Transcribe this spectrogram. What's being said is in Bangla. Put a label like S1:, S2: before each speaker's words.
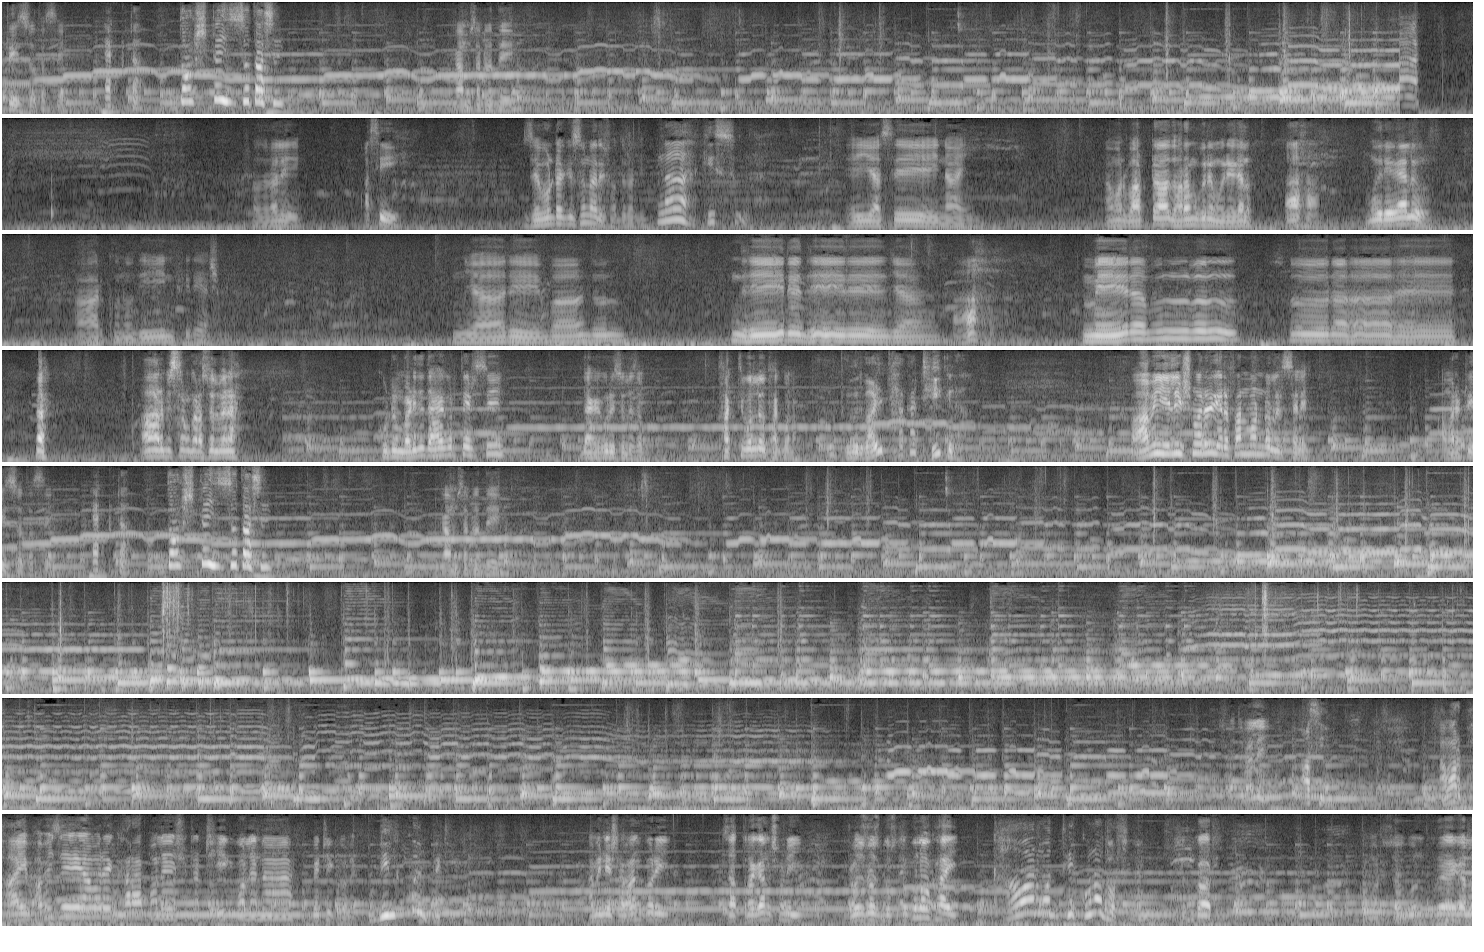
S1: একটা ইজ্জত আছে।
S2: একটা? দশটা ইজ্জত আছে।
S1: গামছাটা দে। সদর আলী
S2: আছি।
S1: জীবনটা কিছু না রে সদর আলী
S2: না কিছু না।
S1: এই আছে এই নাই। আমার বাপটা ধরাম করে মরে গেল।
S2: আহা মরে গেল?
S1: আর কোনোদিন ফিরে আসবে না। যারে বাদল ধীরে ধীরে যা মেরা বুলবুল আর বিশ্রাম করা চলবে না। কুটুম বাড়িতে দেখা করতে এসেছি দেখা করে চলে যাব। থাকতে বললেও থাকব না।
S2: তুমি বাড়ি থাকা ঠিক না।
S1: আমি ইলিশ মারের ইরফান মন্ডলের ছেলে। আমার একটা ইজ্জত আছে।
S2: একটা? দশটা ইজ্জত আছে।
S1: গামছাটা দে।
S2: আছি
S1: আমার ভাই ভাবি যে আমারে খারাপ বলে সেটা ঠিক বলে না বেঠিক বলে।
S2: বিলকুল বেঠিক।
S1: আমি নেশা ভাঙ করি যাত্রা গান শুনি রোজ রোজ খাই।
S2: খাওয়ার মধ্যে কোনো দোষ নাই।
S1: আমার যৌবন গেল।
